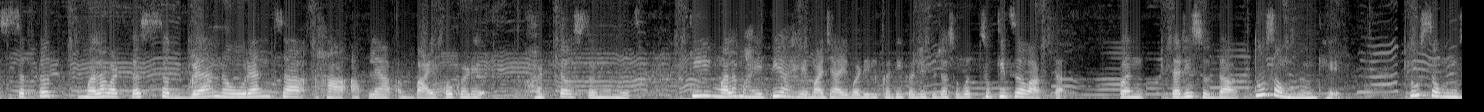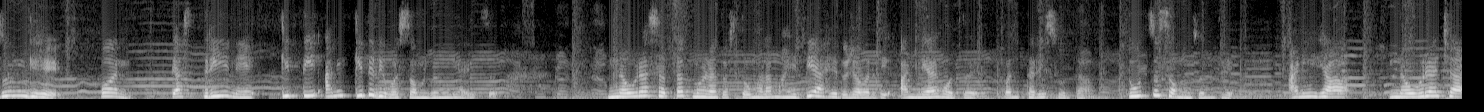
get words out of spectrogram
सतत मला वाटतं सगळ्या नवऱ्यांचा हा आपल्या बायकोकडे हट्ट असतो नेहमीच. की मला माहिती आहे माझे आईवडील कधी कधी तुझ्यासोबत चुकीचं वागतात. पण तरीसुद्धा तू समजून घे. तू समजून घे पण त्या स्त्रीने किती आणि किती दिवस समजून घ्यायचं? नवरा सतत म्हणत असतो मला माहिती आहे तुझ्यावरती अन्याय होतोय पण तरीसुद्धा तूच समजून घे. आणि ह्या नवऱ्याच्या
